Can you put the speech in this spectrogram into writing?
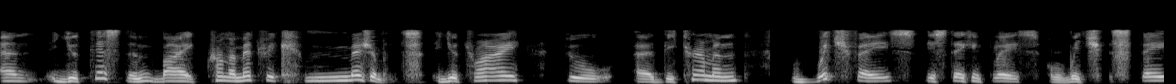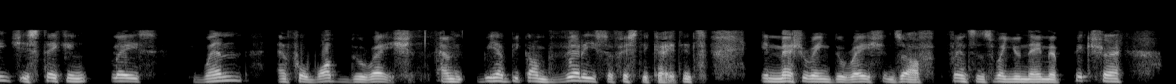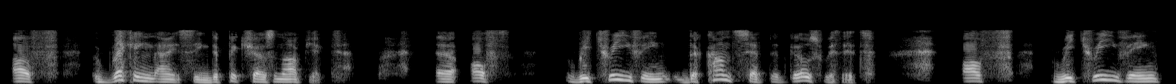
and you test them by chronometric measurements. You try to uh, determine which phase is taking place or which stage is taking place when and for what duration. And we have become very sophisticated in measuring durations of, for instance, when you name a picture, of recognizing the picture as an object, uh, of retrieving the concept that goes with it, of retrieving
